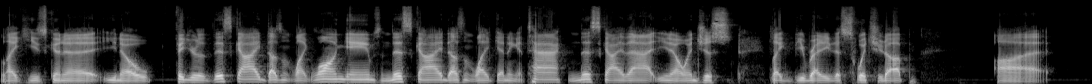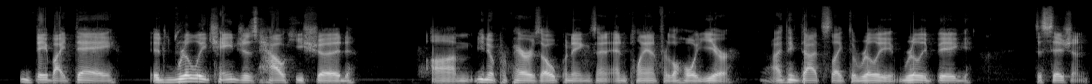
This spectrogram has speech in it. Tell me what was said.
Like he's gonna, you know, figure that this guy doesn't like long games and this guy doesn't like getting attacked and this guy that, you know, and just like be ready to switch it up uh day by day. It really changes how he should um, you know, prepare his openings and, and plan for the whole year. I think that's like the really, really big decision.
